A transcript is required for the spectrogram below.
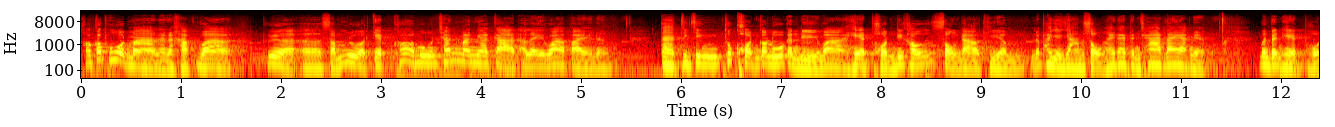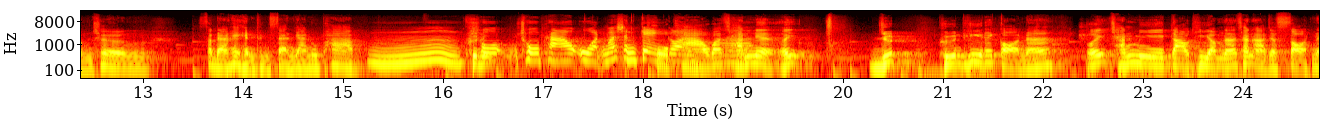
เขาก็พูดมาแหละนะครับว่าเพื่อเอ่อสำรวจเก็บข้อมูลชั้นบรรยากาศอะไรว่าไปนะ แแต่จริงๆ ทุกคนก็รู้กันดีว่าเหตุผลที่เขาส่งดาวเทียม และพยายามส่งให้ได้เป็นชาติแรกเนี่ยมันเป็นเหตุผลเชิงแสดงให้เห็นถึงแสนยานุภาพคือโชว์โชว์พราวอวดว่าฉันเก่งโชว์ก่อนพาวว่าฉันเนี่ยเอ้ยยึดพื้นที่ได้ก่อนนะเอ้ยฉันมีดาวเทียมนะ ฉันอาจจะสอดแน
